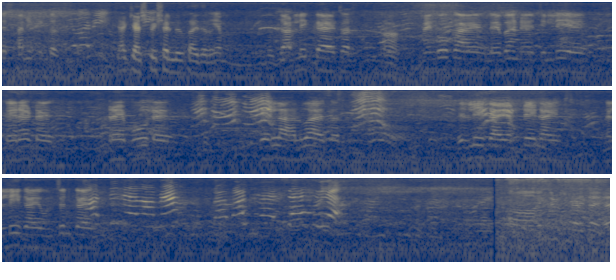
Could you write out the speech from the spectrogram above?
राजस्थानी पिकल्स क्या क्या स्पेशल मिलता है इधर ये गार्लिक का है सर हाँ मैंगो का है लेमन है चिल्ली है कैरेट है ड्राई फ्रूट है केरला हलवा है सर इडली का है एमटे का है नल्ली का है उनसन का है ಎಕ್ಸಿಬಿಷನ್ ನಡೀತಾ ಇದೆ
